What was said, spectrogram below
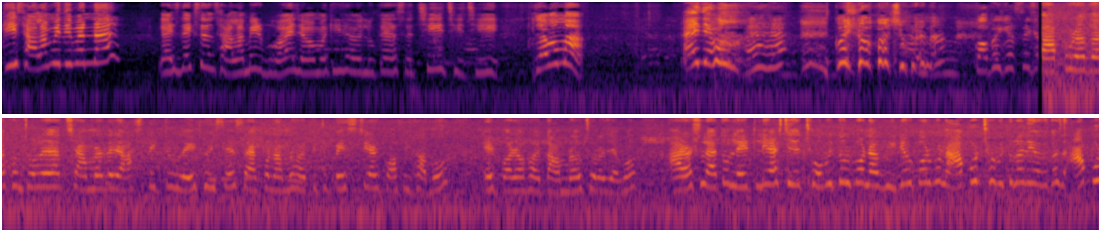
কি সালামি দিবেন না? গাইস দেখছেন সালামির ভয় জয় মামা কীভাবে লুকাই আছে? ছি ছি ছি। জয় মামা এই যে হ্যাঁ হ্যাঁ। কই শুনে না। কবে গেছে আপুরা তো এখন চলে যাচ্ছে আমাদের আসতে একটু লেট হয়েছে তো এখন আমরা হয়তো একটু পেস্ট্রি আর কফি খাব। এরপরে হয়তো আমরাও চলে যাব। আর আসলে এত লেটলি আসছি যে ছবি তুলবো না ভিডিও করব না আপুর ছবি তুলে দিও বিকজ আপুর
